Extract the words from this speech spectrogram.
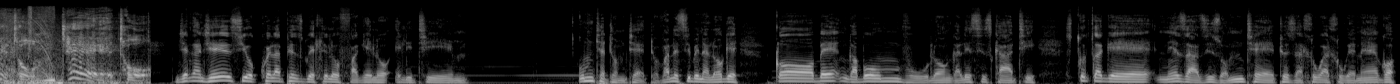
umthetho umthetho njenganje siyokukhwela phezu kwehlelo fakelo elithi umthetho umthetho vane sibe naloke qobe ngabomvulo ngalesi sikhathi. Sicoca ke nezazi zomthetho ezahlukahlukeneko.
